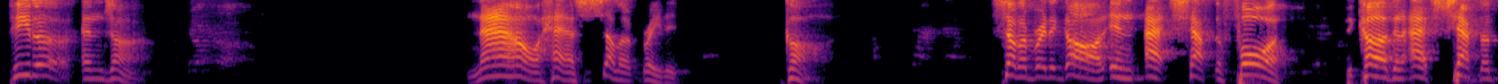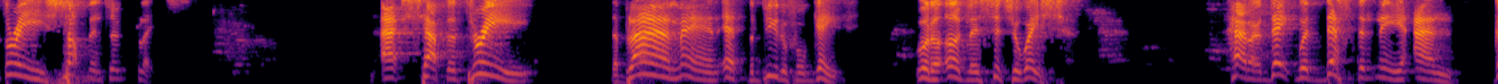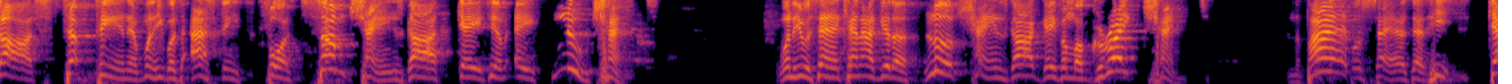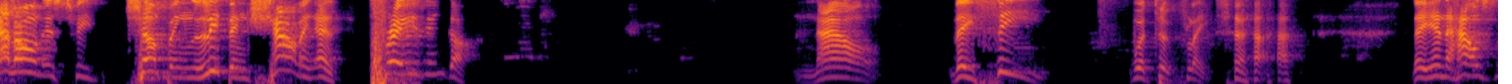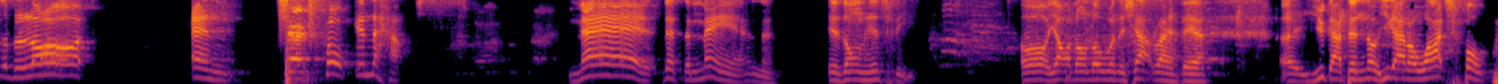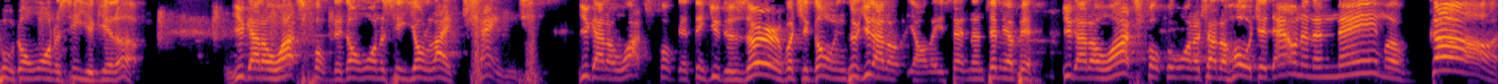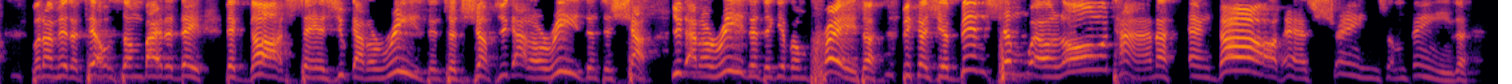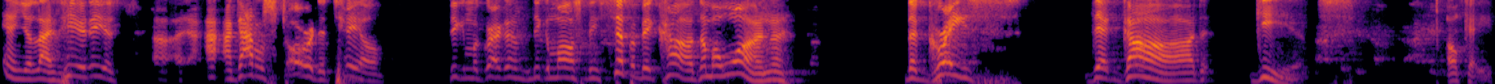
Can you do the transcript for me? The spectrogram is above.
Peter and John now has celebrated God. Celebrated God in Acts chapter 4 because in Acts chapter 3 something took place. Acts chapter 3, the blind man at the beautiful gate with an ugly situation. Had a date with destiny and God stepped in and when he was asking for some change, God gave him a new change. When he was saying, Can I get a little change? God gave him a great change. And the Bible says that he got on his feet, jumping, leaping, shouting, and praising God. Now they see what took place. they in the house of the Lord and church folk in the house mad that the man is on his feet. Oh, y'all don't know when to shout right there. Uh, you got to know, you got to watch folk who don't want to see you get up. You got to watch folk that don't want to see your life change. You got to watch folk that think you deserve what you're going through. You got to, y'all ain't saying nothing to me up here. You got to watch folk who want to try to hold you down in the name of God. But I'm here to tell somebody today that God says you got a reason to jump. You got a reason to shout. You got a reason to give him praise uh, because you've been somewhere a long time uh, and God has changed some things uh, in your life. Here it is. Uh, I, I got a story to tell Deacon McGregor, Deacon Mosby, simply because, number one, the grace that God gives. Okay.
